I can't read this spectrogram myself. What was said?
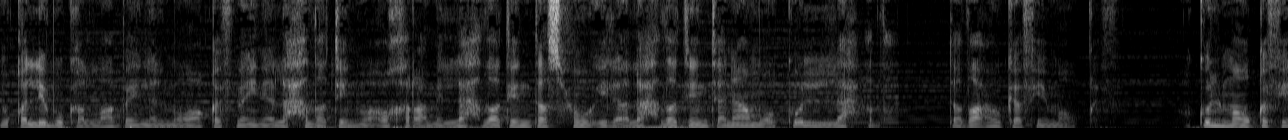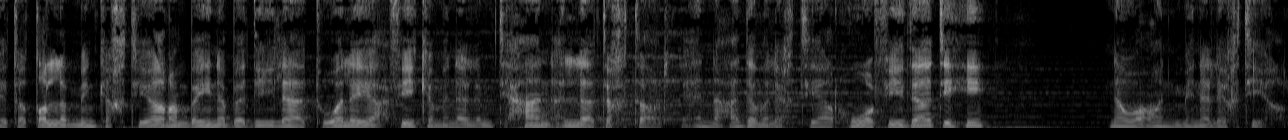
يقلبك الله بين المواقف بين لحظة وأخرى من لحظة تصحو إلى لحظة تنام وكل لحظة تضعك في موقف. وكل موقف يتطلب منك اختيارا بين بديلات ولا يعفيك من الامتحان ألا تختار لأن عدم الاختيار هو في ذاته نوع من الاختيار.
